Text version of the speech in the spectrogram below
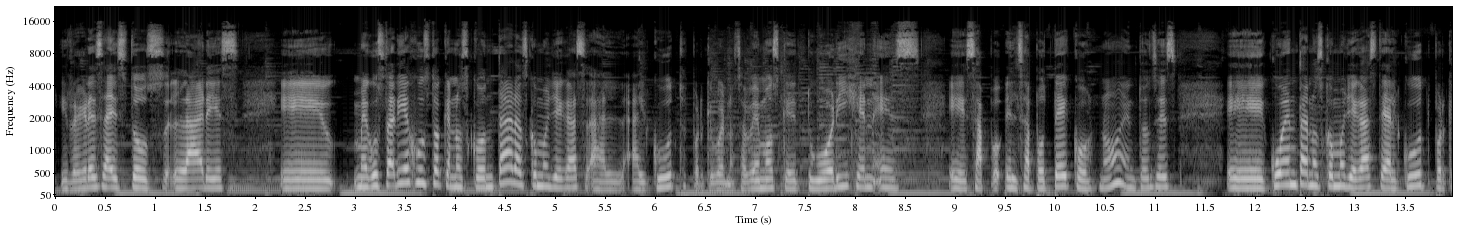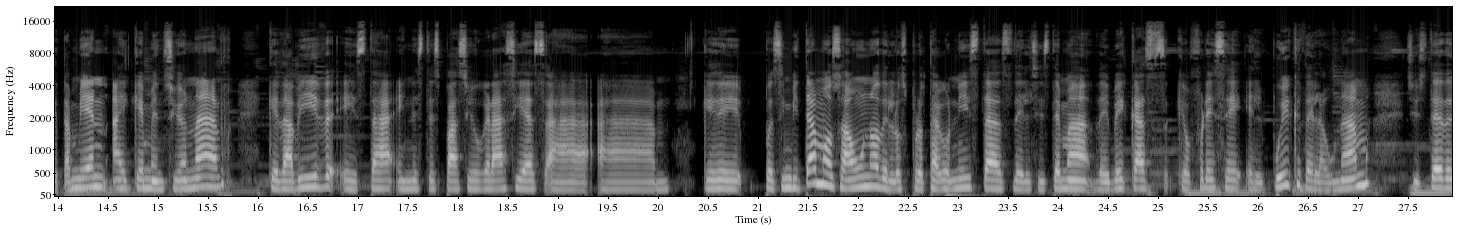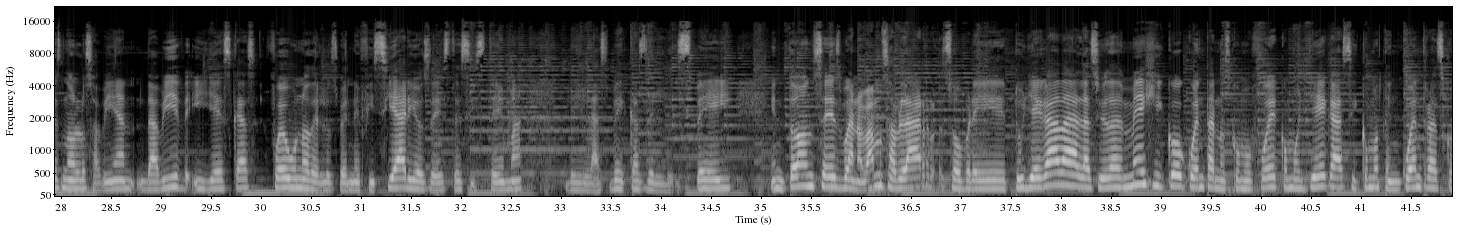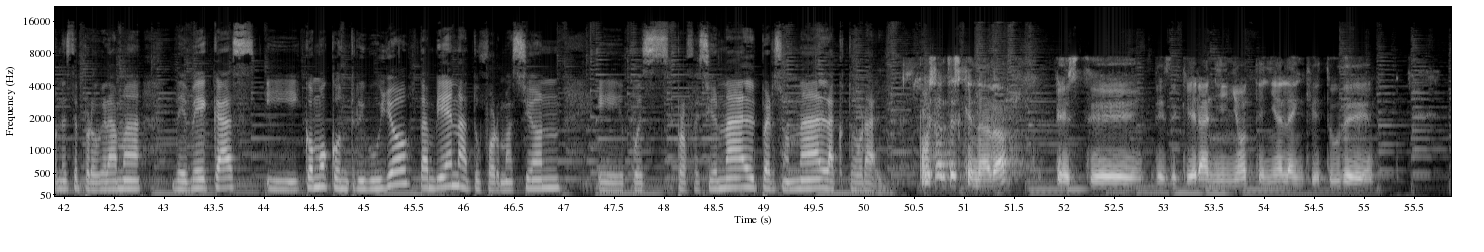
y regresa a estos lares. Eh, me gustaría justo que nos contaras cómo llegas al, al CUT, porque bueno, sabemos que tu origen es eh, el zapoteco, ¿no? Entonces, eh, cuéntanos cómo llegaste al CUT, porque también hay que mencionar que David está en este espacio gracias a, a que pues invitamos a uno de los protagonistas del sistema de becas que ofrece el PUIC de la UNAM. Si ustedes no lo sabían, David Illescas fue uno de los beneficiarios de este sistema de las becas del SBEI. Entonces, bueno, vamos a hablar sobre tu llegada a la Ciudad de México. Cuéntanos cómo fue, cómo llegas y cómo te encuentras con este programa de becas y cómo contribuyó también a tu formación eh, pues profesional, personal, actoral. Pues antes que nada, este, desde que era niño tenía la inquietud de,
